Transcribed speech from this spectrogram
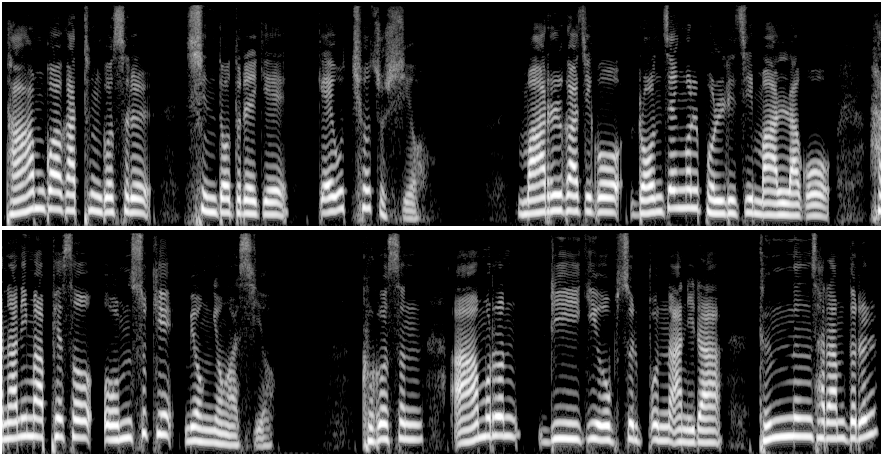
다음과 같은 것을 신도들에게 깨우쳐 주시오. 말을 가지고 논쟁을 벌리지 말라고 하나님 앞에서 엄숙히 명령하시오. 그것은 아무런 리익이 없을 뿐 아니라 듣는 사람들을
